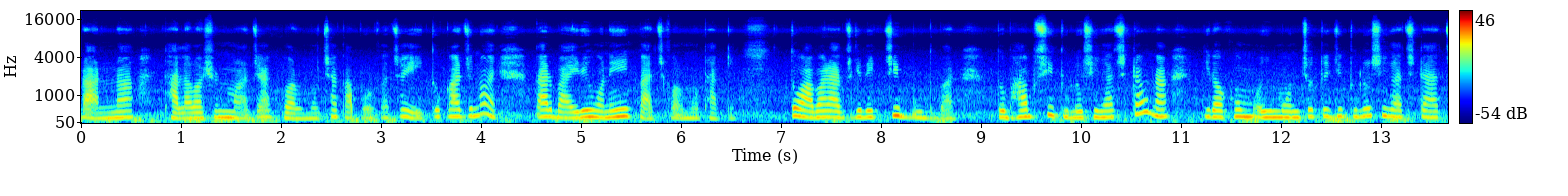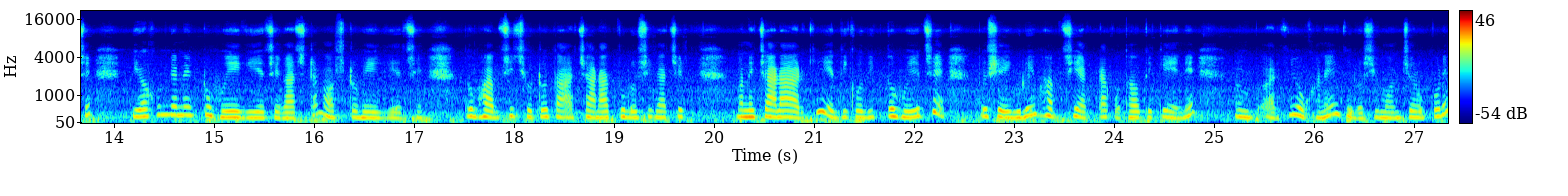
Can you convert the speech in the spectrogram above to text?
রান্না, থালা বাসন মাজা, ঘর মোছা, কাপড় কাচা, এই তো কাজ নয়, তার বাইরেও অনেক কাজকর্ম থাকে। তো আবার আজকে দেখছি বুধবার। তো ভাবছি তুলসী গাছটাও না কীরকম ওই মঞ্চতে যে তুলসী গাছটা আছে, কীরকম যেন একটু হয়ে গিয়েছে, গাছটা নষ্ট হয়ে গিয়েছে। তো ভাবছি ছোট তার চারা, তুলসী গাছের মানে চারা আর কি এদিক ওদিক তো হয়েছে, তো সেইগুলোই ভাবছি একটা কোথাও থেকে এনে আর কি ওখানে তুলসী মঞ্চের ওপরে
